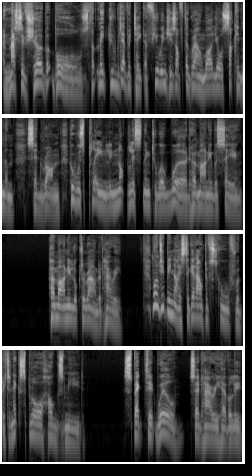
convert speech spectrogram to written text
And massive sherbet balls that make you levitate a few inches off the ground while you're sucking them, said Ron, who was plainly not listening to a word Hermione was saying. Hermione looked around at Harry. Won't it be nice to get out of school for a bit and explore Hogsmeade? Spect it will, said Harry heavily.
